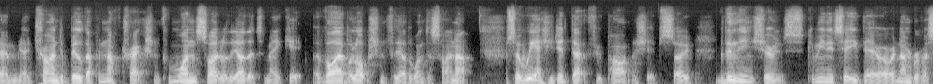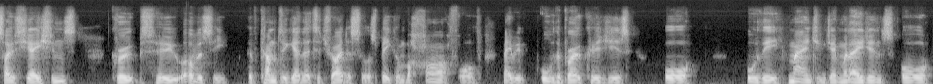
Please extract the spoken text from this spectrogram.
um, you know, trying to build up enough traction from one side or the other to make it a viable option for the other one to sign up. So we actually did that through partnerships. So within the insurance community, there are a number of associations, groups who obviously have come together to try to sort of speak on behalf of maybe all the brokerages or all the managing general agents or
